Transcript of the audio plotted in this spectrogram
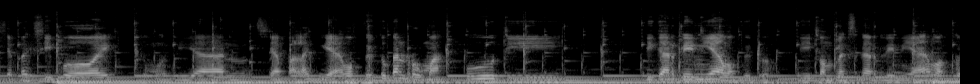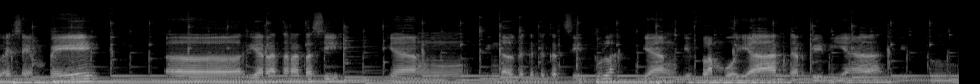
siapa si Boy, kemudian siapa lagi ya waktu itu kan rumahku di di Gardenia waktu itu di kompleks Gardenia waktu SMP uh, ya rata-rata sih yang tinggal deket-deket situ lah yang di Flamboyan Gardenia gitu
